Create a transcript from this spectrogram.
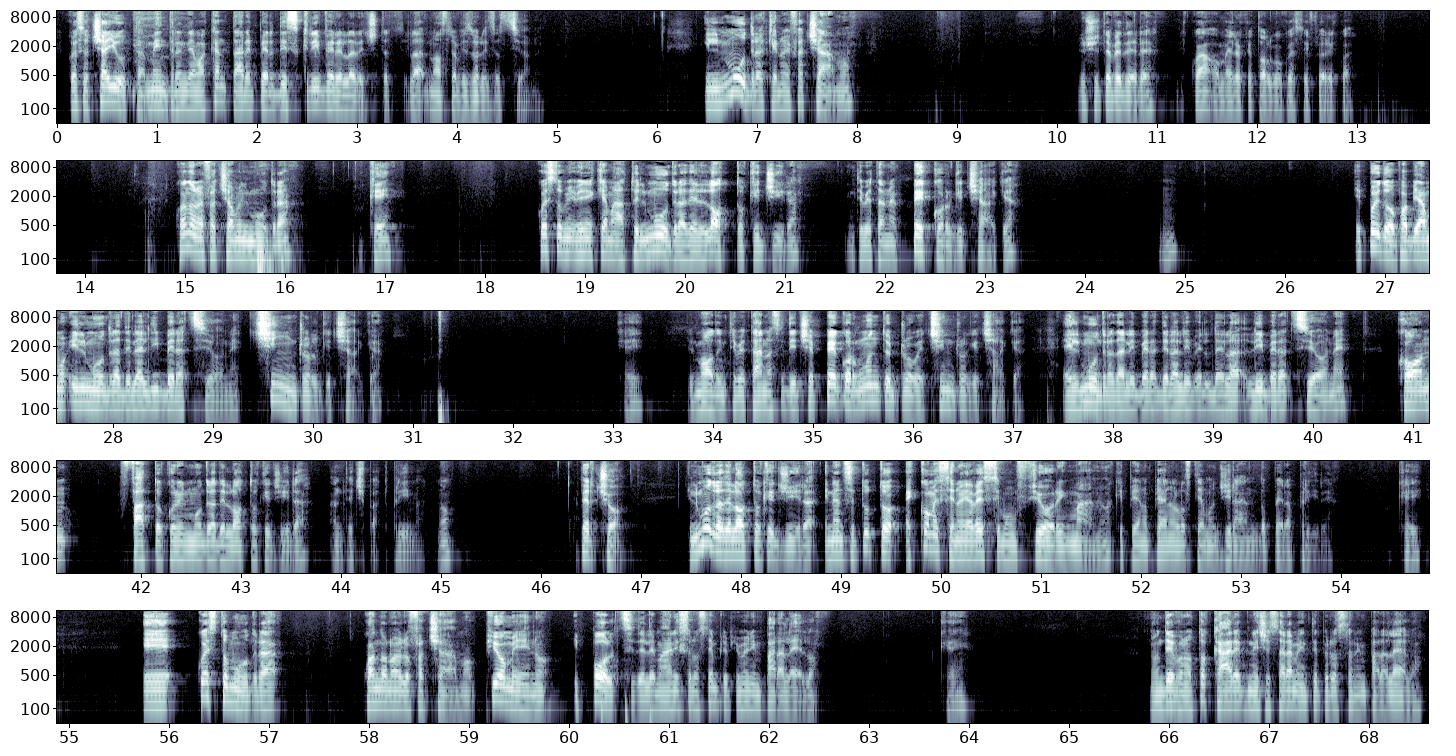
Questo ci aiuta mentre andiamo a cantare per descrivere la, la nostra visualizzazione. Il mudra che noi facciamo, riuscite a vedere? Di qua o meglio che tolgo questi fiori qua? Quando noi facciamo il mudra, ok? Questo viene chiamato il mudra dell'otto che gira, in tibetano è Pekor Gechagya, E poi dopo abbiamo il mudra della liberazione, Chinjol Gechagya. Okay? Il modo in tibetano si dice Pekor Monto Drove Chinjol Gechagya. È il mudra della, libera- della, della liberazione con, fatto con il mudra dell'otto che gira, anticipato prima. No? Perciò il mudra dell'otto che gira, innanzitutto è come se noi avessimo un fiore in mano che piano piano lo stiamo girando per aprire. Okay? E questo mudra, quando noi lo facciamo, più o meno i polsi delle mani sono sempre più o meno in parallelo. Ok? Non devono toccare necessariamente, però sono in parallelo.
